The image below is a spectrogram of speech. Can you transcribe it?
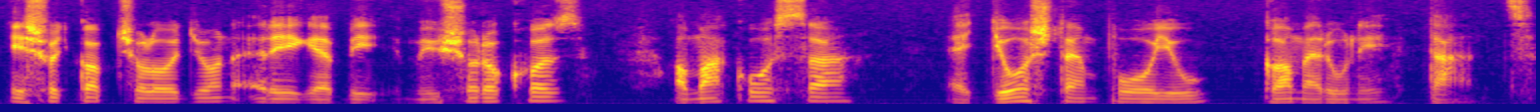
És hogy kapcsolódjon régebbi műsorokhoz, a Makosa egy gyors tempójú kameruni tánc.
